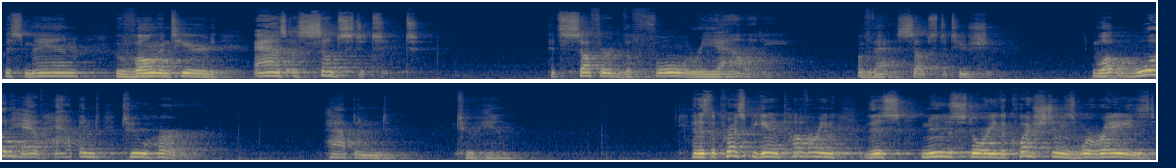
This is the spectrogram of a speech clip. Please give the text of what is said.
This man who volunteered as a substitute had suffered the full reality of that substitution. What would have happened to her happened to him. And as the press began covering this news story, the questions were raised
